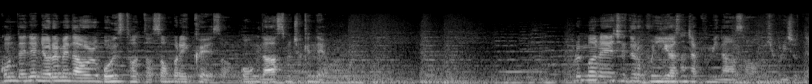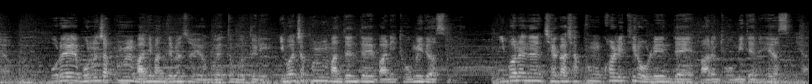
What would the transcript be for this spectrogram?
곧 내년 여름에 나올 몬스터 헌터 썬브레이크에서 꼭 나왔으면 좋겠네요. 오랜만에 제대로 분위기가 산 작품이 나와서 기분이 좋네요. 올해 모는 작품을 많이 만들면서 연구했던 것들이 이번 작품을 만드는 데 많이 도움이 되었습니다. 이번 해는 제가 작품 퀄리티를 올리는 데 많은 도움이 되는 해였습니다.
